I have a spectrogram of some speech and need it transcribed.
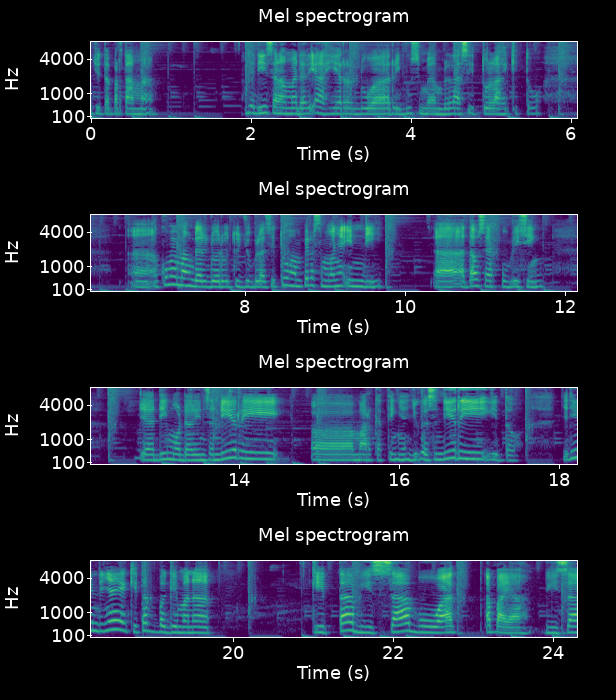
juta pertama. Jadi selama dari akhir 2019 itulah gitu. Uh, aku memang dari 2017 itu hampir semuanya indie uh, atau self publishing. Jadi modalin sendiri uh, marketingnya juga sendiri gitu. Jadi intinya ya kita bagaimana kita bisa buat apa ya bisa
